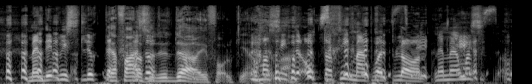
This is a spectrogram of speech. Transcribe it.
Men det, visst luktar... Ja för annars alltså, så dör ju folk igen. om man sitter åtta timmar på ett plan, nej, men om man, Det är sit-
